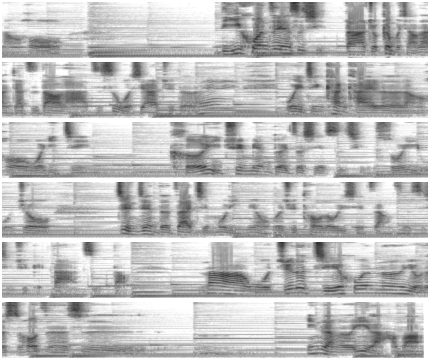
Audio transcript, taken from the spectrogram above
然后离婚这件事情，当然就更不想让人家知道啦。只是我现在觉得，哎。我已经看开了，然后我已经可以去面对这些事情，所以我就渐渐的在节目里面，我会去透露一些这样子的事情，去给大家知道。那我觉得结婚呢，有的时候真的是，嗯，因人而异啦，好不好？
